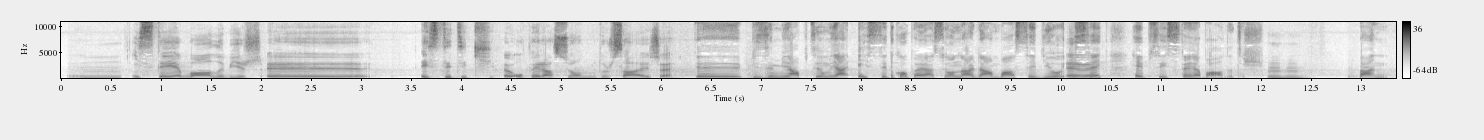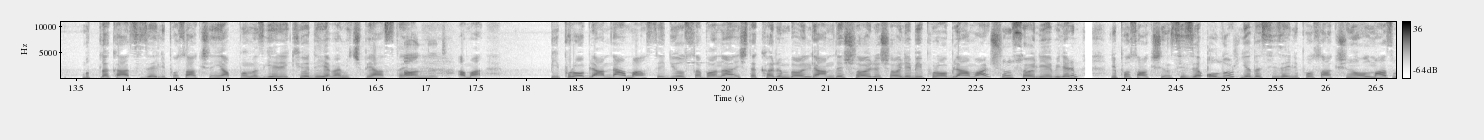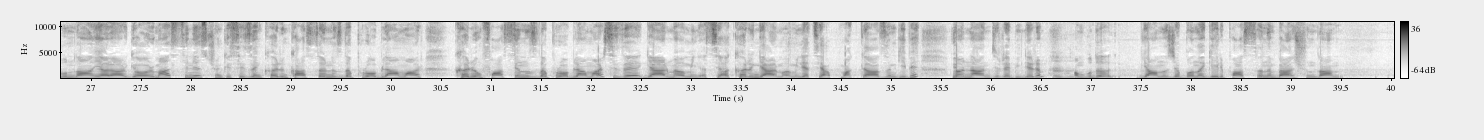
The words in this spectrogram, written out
m, isteğe bağlı bir e, estetik e, operasyon mudur sadece? Ee, bizim yaptığımız yani estetik operasyonlardan bahsediyor Evet. isek hepsi isteğe bağlıdır. Ben mutlaka size liposuction yapmamız gerekiyor diyemem hiçbir hastaya. Anladım. Ama bir problemden bahsediyorsa bana işte karın bölgemde şöyle şöyle bir problem var. Şunu söyleyebilirim. Liposuction size olur ya da size liposuction olmaz. Bundan yarar görmezsiniz. Çünkü sizin karın kaslarınızda problem var. Karın fasyanızda problem var. Size germe ameliyatı ya karın germe ameliyatı yapmak lazım gibi yönlendirebilirim. Ama bu da yalnızca bana gelip hastanın ben şundan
